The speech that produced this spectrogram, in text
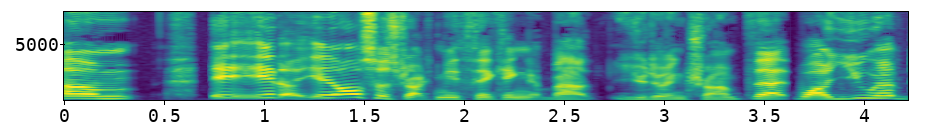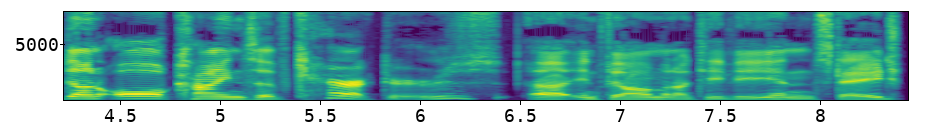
Um, it, it, it also struck me thinking about you doing Trump that while you have done all kinds of characters uh, in film and on TV and stage,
